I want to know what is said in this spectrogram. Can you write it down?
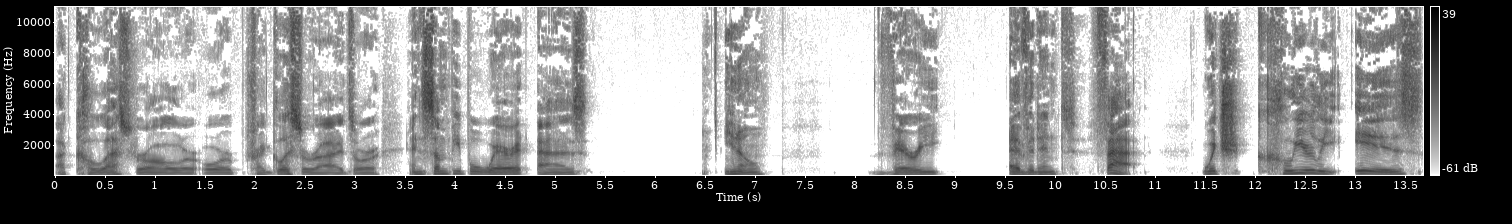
a cholesterol or or triglycerides or and some people wear it as you know very evident fat which clearly is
